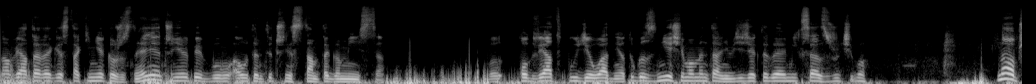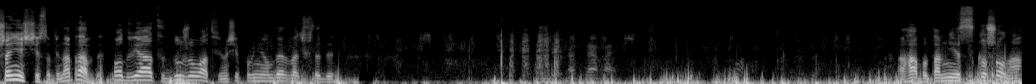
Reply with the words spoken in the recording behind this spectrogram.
No wiaterek jest taki niekorzystny. Ja nie wiem, czy nie lepiej było autentycznie z tamtego miejsca. Bo pod wiatr pójdzie ładnie, a tu go zniesie momentalnie. Widzicie, jak tego MX-a zrzuciło? No, przenieście sobie, naprawdę. Pod wiatr dużo łatwiej. On się powinien oderwać wtedy. Aha, bo tam nie jest skoszona.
